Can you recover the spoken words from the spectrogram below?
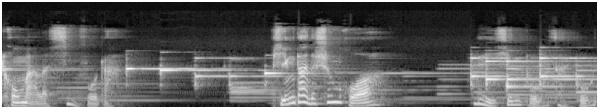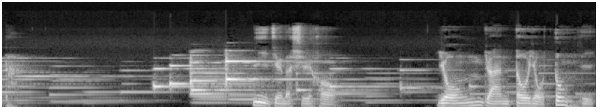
充满了幸福感。平淡的生活，内心不再孤单。逆境的时候，永远都有动力。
